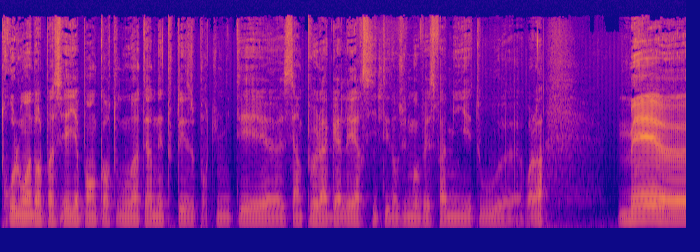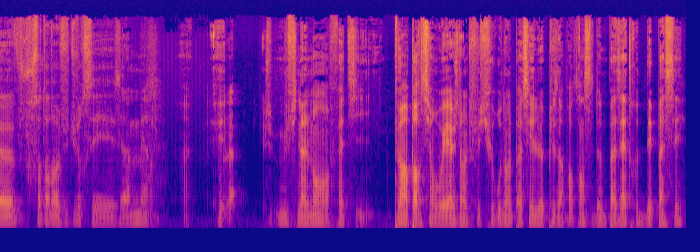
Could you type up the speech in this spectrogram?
trop loin dans le passé, il n'y a pas encore tout internet, toutes les opportunités, euh, c'est un peu la galère si t'es dans une mauvaise famille et tout, voilà. Mais s'entendre dans le futur, c'est c'est la merde. Et- Voilà. je- Mais finalement, en fait, il- peu importe si on voyage dans le futur ou dans le passé, le plus important, c'est de ne pas être dépassé.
